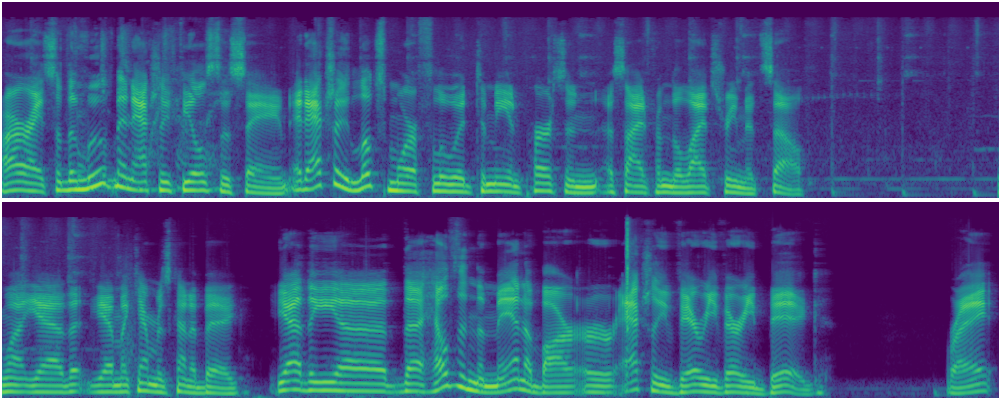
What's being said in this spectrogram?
All right, so the movement actually feels the same. It actually looks more fluid to me in person, aside from the live stream itself. Well, yeah, that, yeah, my camera's kind of big. Yeah, the uh, the health and the mana bar are actually very, very big, right?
